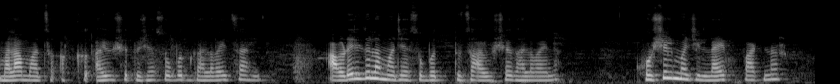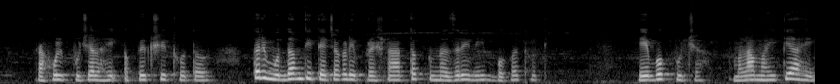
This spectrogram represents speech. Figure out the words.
मला माझं अख्खं आयुष्य तुझ्यासोबत घालवायचं आहे. आवडेल तुला माझ्यासोबत तुझं आयुष्य घालवायला? होशील माझी लाईफ पार्टनर राहुल पूजाला हे अपेक्षित होतं तरी मुद्दाम ती त्याच्याकडे प्रश्नार्थक नजरेने बघत होती. हे बघ पूजा. मला माहिती आहे.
